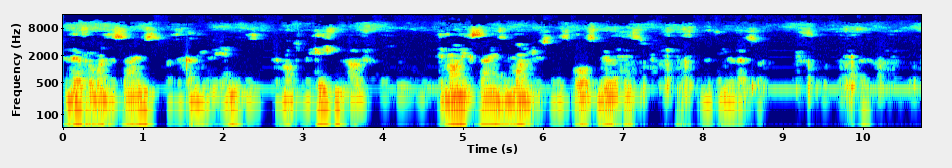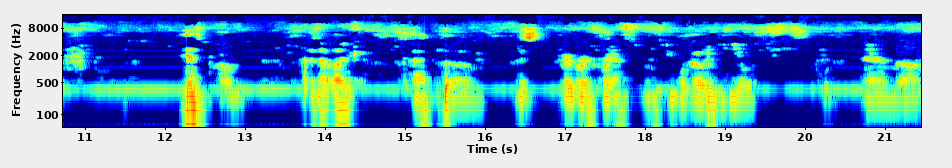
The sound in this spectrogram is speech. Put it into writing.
And therefore one of the signs of the coming of the end is the multiplication of demonic signs and wonders. So there's false miracles and things of that sort. Yes? Um, is that like at um, this river in France where these people go to be healed? And um,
